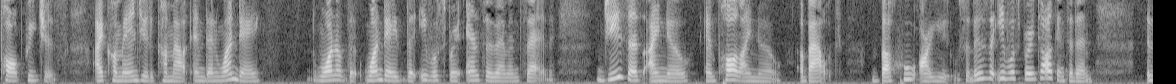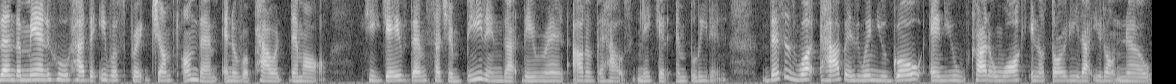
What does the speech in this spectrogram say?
Paul preaches, I command you to come out. And then one day, one of the one day the evil spirit answered them and said, Jesus I know and Paul I know about, but who are you? So this is the evil spirit talking to them. Then the man who had the evil spirit jumped on them and overpowered them all. He gave them such a beating that they ran out of the house naked and bleeding. This is what happens when you go and you try to walk in authority that you don't know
